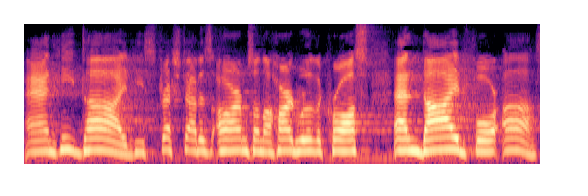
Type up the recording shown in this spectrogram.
and he died. He stretched out his arms on the hardwood of the cross and died for us.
